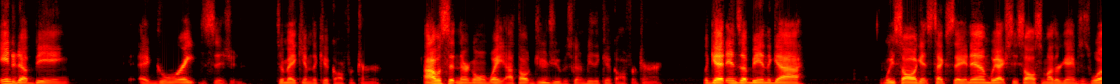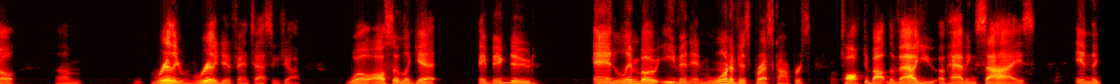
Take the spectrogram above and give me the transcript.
ended up being a great decision to make him the kickoff returner. I was sitting there going, wait, I thought Juju was going to be the kickoff returner. Legette ends up being the guy we saw against Texas A&M. We actually saw some other games as well. Um, really, really did a fantastic job. Well, also Legette, a big dude, and Lembo, even in one of his press conference, talked about the value of having size in the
